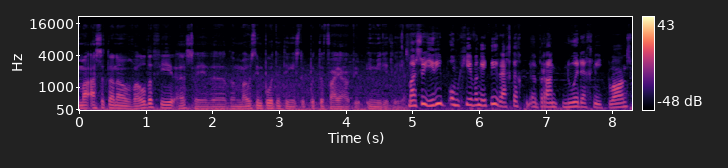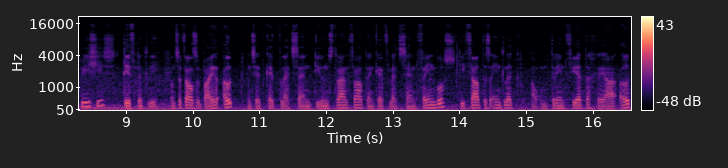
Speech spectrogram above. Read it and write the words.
Maar as dit dan nou 'n wilde vuur is, so the the most important thing is to put the fire out immediately. Yes. Maar so hierdie omgewing het nie regtig 'n brand nodig nie. Plant species, definitely. Ons veld is baie oud. Ons het Cape Flat Sand Dune strandveld en Cape Flat Sand fynbos. Die veld is eintlik omtrent 40 jaar oud.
